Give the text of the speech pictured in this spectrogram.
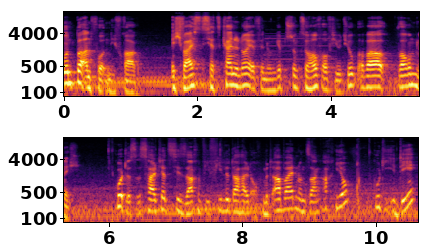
und beantworten die Fragen. Ich weiß, es ist jetzt keine Neuerfindung, gibt es schon zuhauf auf YouTube, aber warum nicht? Gut, es ist halt jetzt die Sache, wie viele da halt auch mitarbeiten und sagen, ach hier, gute Idee.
